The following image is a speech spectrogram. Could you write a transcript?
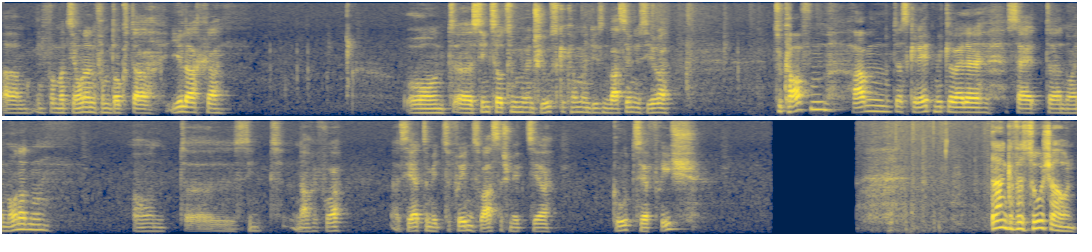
ähm, Informationen vom Dr. Irlacher und äh, sind so zum Entschluss gekommen, diesen Wasserionisierer zu kaufen, haben das Gerät mittlerweile seit äh, neun Monaten und äh, sind nach wie vor sehr damit zufrieden. Das Wasser schmeckt sehr gut, sehr frisch. Danke fürs Zuschauen.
